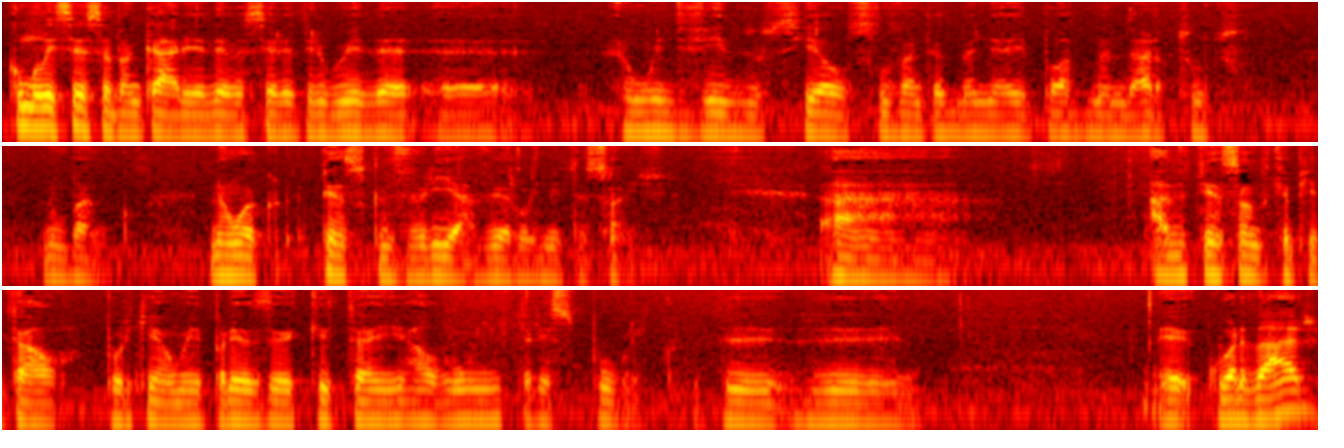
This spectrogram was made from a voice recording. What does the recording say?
com uma licença bancária deva ser atribuída a um indivíduo se ele se levanta de manhã e pode mandar tudo no banco. Não penso que deveria haver limitações. Há, há detenção de capital, porque é uma empresa que tem algum interesse público de, de eh, guardar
